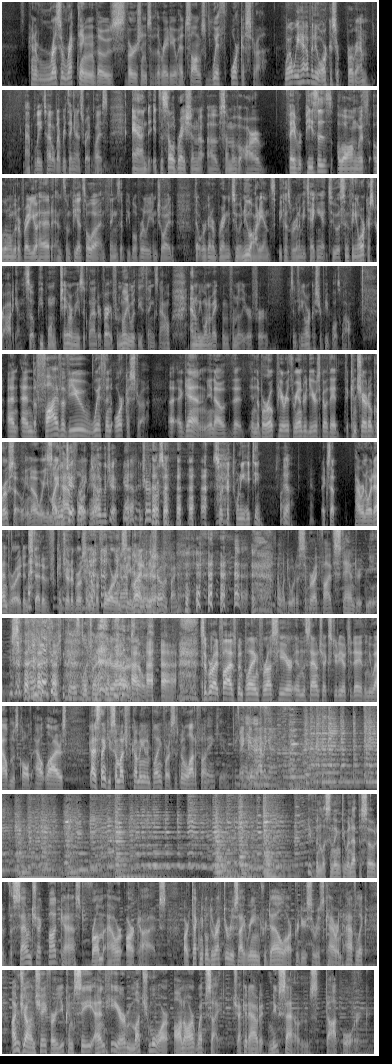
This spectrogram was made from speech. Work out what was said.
kind of resurrecting those versions of the Radiohead songs with orchestra. Well, we have a new orchestra program, aptly titled Everything in Its Right Place. And it's a celebration of some of our favorite pieces, along with a little bit of Radiohead and some Piazzolla and things that people have really enjoyed that we're going to bring to a new audience because we're going to be taking it to a symphony orchestra audience. So people in chamber music land are very familiar with these things now, and we want to make them familiar for symphony orchestra people as well. And, and the five of you with an orchestra. Uh, again, you know, the, in the Baroque period, 300 years ago, they had the Concerto Grosso, you know, where you so might legit, have four, right? yeah. Totally legit. Yeah, Concerto Grosso, circa 2018. Fine. Yeah. Except Paranoid Android instead of Concerto Grosso number four in C have to to minor. the yeah. show and find out. I wonder what a Sybarite 5 standard means. We're still trying to figure that out ourselves. Sybarite 5's been playing for us here in the Soundcheck studio today. The new album is called Outliers. Guys, thank you so much for coming in and playing for us. It's been a lot of fun. Thank you. Thank, you for having us. You've been listening to an episode of the Soundcheck podcast from our archives. Our technical director is Irene Trudel, our producer is Karen Havlick. I'm John Schaefer. You can see and hear much more on our website. Check it out at newsounds.org.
